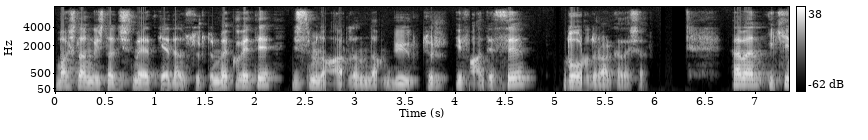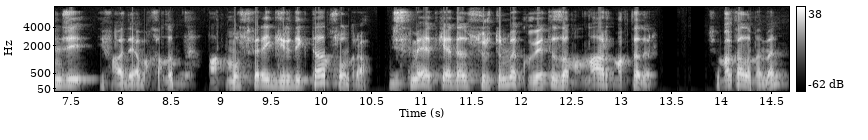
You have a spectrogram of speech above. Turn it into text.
Başlangıçta cisme etki eden sürtünme kuvveti cismin ağırlığından büyüktür ifadesi doğrudur arkadaşlar. Hemen ikinci ifadeye bakalım. Atmosfere girdikten sonra cisme etki eden sürtünme kuvveti zamanla artmaktadır. Şimdi bakalım hemen.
